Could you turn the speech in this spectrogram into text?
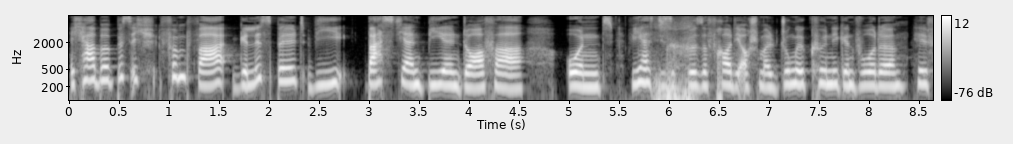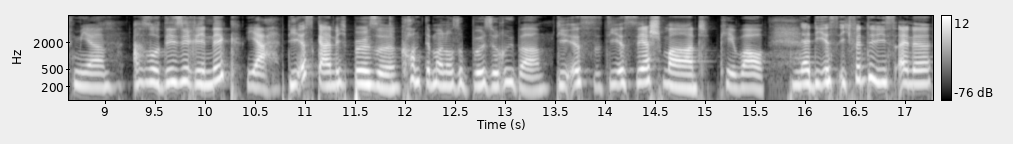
Ich habe, bis ich fünf war, gelispelt wie Bastian Bielendorfer und wie heißt diese böse Frau, die auch schon mal Dschungelkönigin wurde? Hilf mir. Ach so, Desiree Nick? Ja. Die ist gar nicht böse. Die kommt immer nur so böse rüber. Die ist, die ist sehr smart. Okay, wow. Ja, die ist, ich finde, die ist eine,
